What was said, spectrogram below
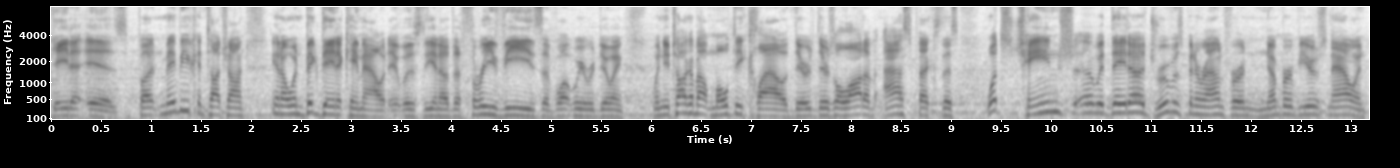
data is. But maybe you can touch on, you know, when big data came out, it was you know the three V's of what we were doing. When you talk about multi-cloud, there, there's a lot of aspects. This what's changed uh, with data. Druva's been around for a number of years now, and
